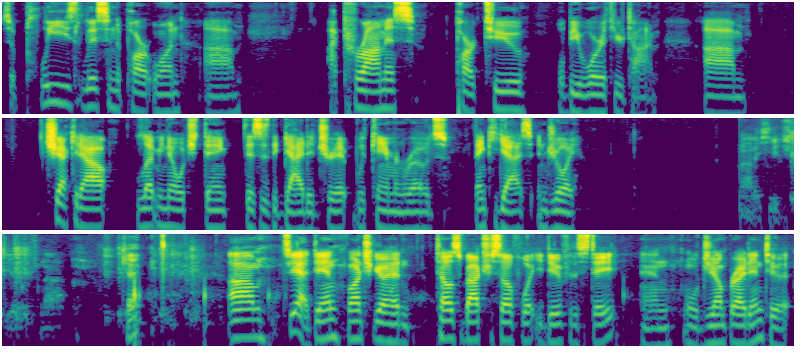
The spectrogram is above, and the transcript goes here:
So please listen to part one. Um, I promise part two will be worth your time. Um, check it out. Let me know what you think. This is the guided trip with Cameron Rhodes. Thank you guys. Enjoy. Not a huge deal if not. Okay. Um, so yeah, Dan, why don't you go ahead and tell us about yourself, what you do for the state, and we'll jump right into it.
